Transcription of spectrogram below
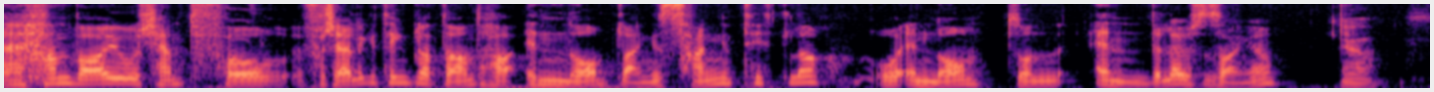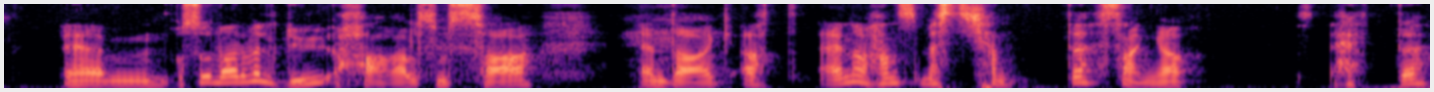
han var jo kjent for forskjellige ting, bl.a. ha enormt lange sangtitler og enormt sånn endeløse sanger. Ja. Um, og så var det vel du, Harald, som sa en dag at en av hans mest kjente sanger heter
